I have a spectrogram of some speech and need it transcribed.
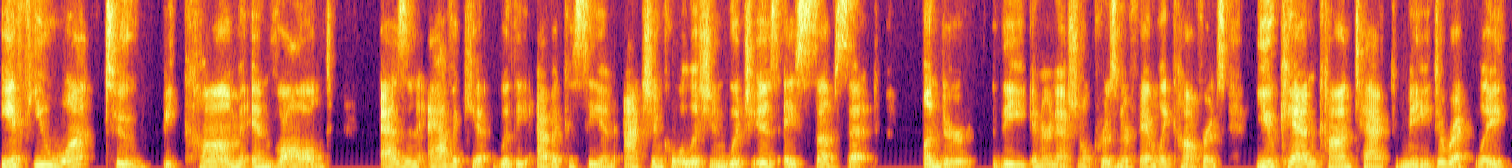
If you want to become involved as an advocate with the Advocacy and Action Coalition, which is a subset under the International Prisoner Family Conference, you can contact me directly,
